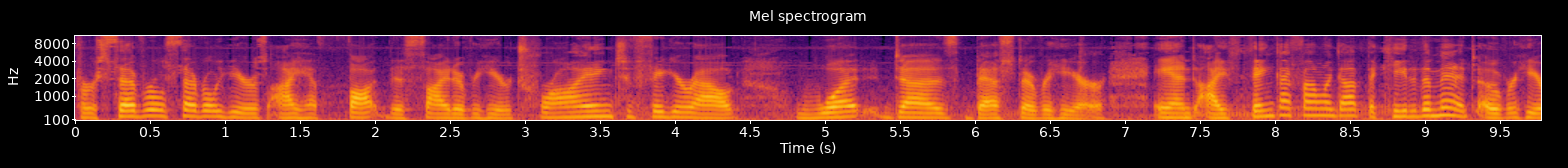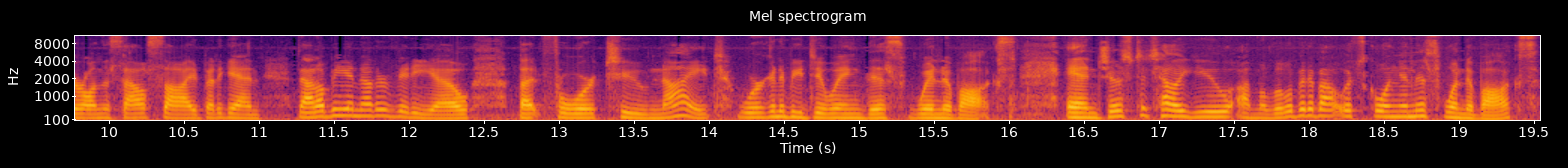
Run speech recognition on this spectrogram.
for several several years I have fought this side over here trying to figure out what does best over here. And I think I finally got the key to the mint over here on the south side. But again, that'll be another video. But for tonight, we're going to be doing this window box. And just to tell you um, a little bit about what's going in this window box,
